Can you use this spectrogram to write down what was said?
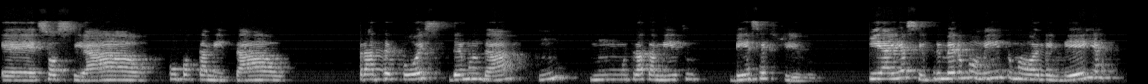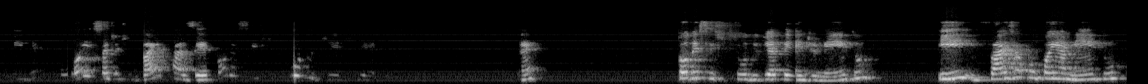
é, social, comportamental, para depois demandar um, um tratamento bem assertivo. E aí, assim, primeiro momento, uma hora e meia, e depois a gente vai fazer todo esse estudo de, de né, todo esse estudo de atendimento e faz acompanhamento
